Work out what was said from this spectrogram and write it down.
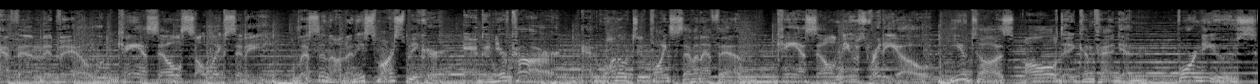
FM Midvale, KSL Salt Lake City. Listen on any smart speaker and in your car at 102.7 FM. KSL News Radio, Utah's all day companion for news.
